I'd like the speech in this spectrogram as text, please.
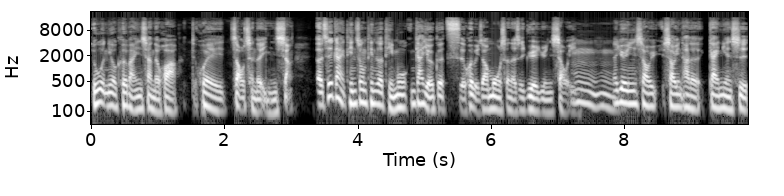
如果你有刻板印象的话，会造成的影响。呃，其实刚才听众听这个题目，应该有一个词会比较陌生的是月晕效应。嗯嗯，那月晕效效应它的概念是。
